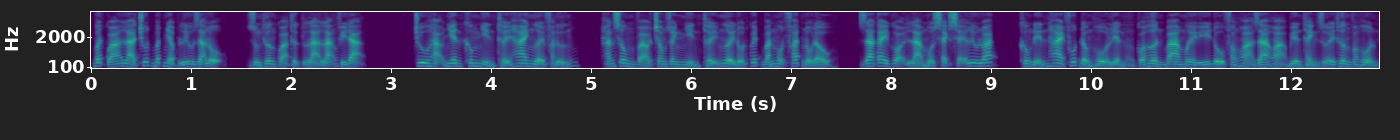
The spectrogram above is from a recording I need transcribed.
Bất quá là chút bất nhập lưu giã lộ, dùng thương quả thực là lãng phí đạn. Chu hạo nhiên không nhìn thấy hai người phản ứng, hắn xông vào trong doanh nhìn thấy người đột quyết bắn một phát nổ đầu, ra tay gọi là một sạch sẽ lưu loát, không đến hai phút đồng hồ liền có hơn ba mươi ý đồ phóng hỏa ra hỏa biến thành dưới thương vong hồn.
